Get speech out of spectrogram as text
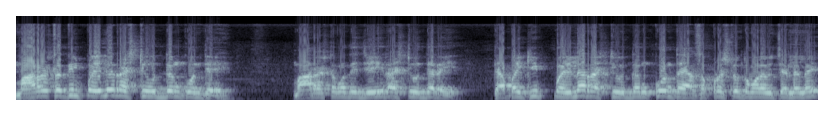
महाराष्ट्रातील पहिले राष्ट्रीय उद्यान कोणते आहे? महाराष्ट्रामध्ये जेही राष्ट्रीय उद्यान आहे त्यापैकी पहिलं राष्ट्रीय उद्यान कोणतं आहे असा प्रश्न तुम्हाला विचारलेला आहे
